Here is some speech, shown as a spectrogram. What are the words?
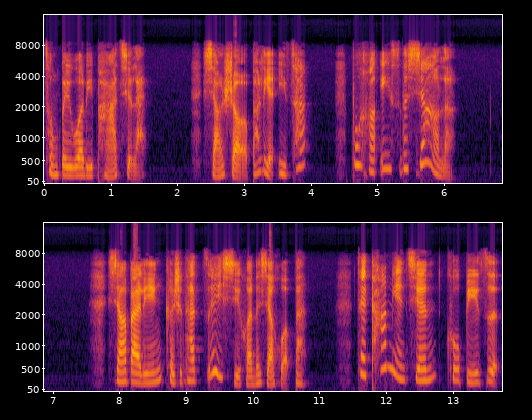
从被窝里爬起来，小手把脸一擦，不好意思的笑了。小百灵可是他最喜欢的小伙伴，在他面前哭鼻子，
